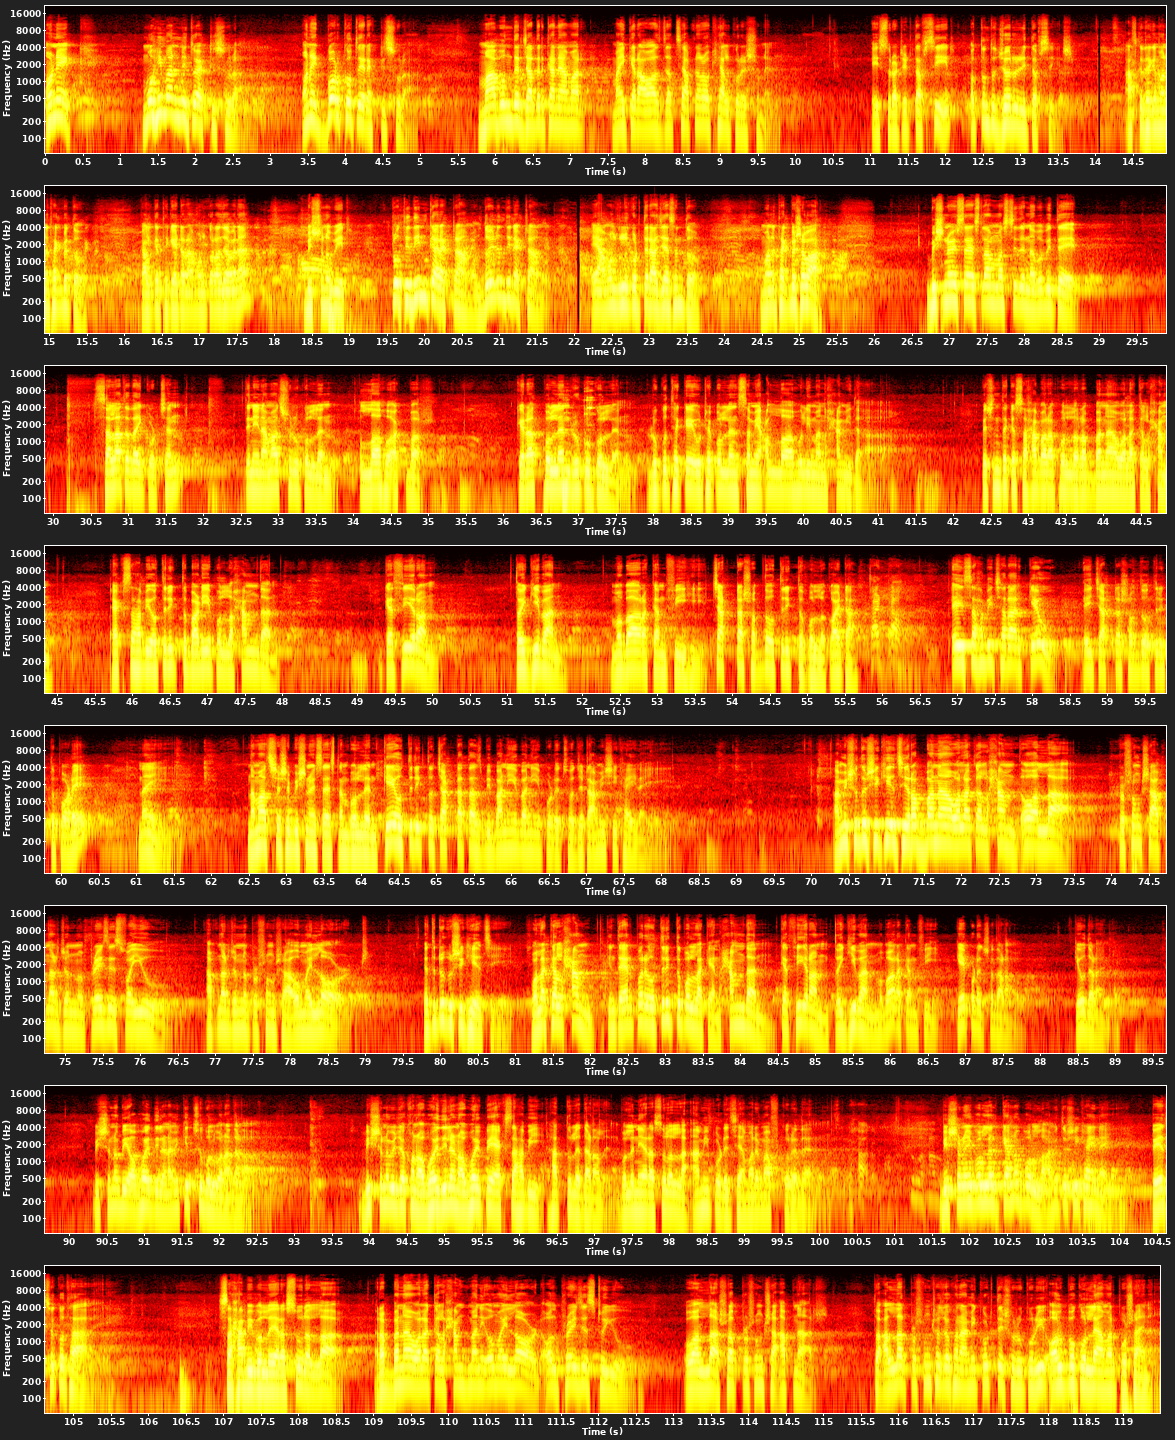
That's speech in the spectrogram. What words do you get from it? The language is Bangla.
অনেক মহিমান্বিত একটি সূরা, অনেক বরকতের একটি সূরা। মা বোনদের যাদের কানে আমার মাইকের আওয়াজ যাচ্ছে, আপনারাও খেয়াল করে শুনেন। এই সূরাটির তাফসির অত্যন্ত জরুরি তাফসির। আজকে থেকে মনে থাকবে তো? কালকে থেকে এটার আমল করা যাবে না? বিশ্বনবীর প্রতিদিনকার একটা আমল, দৈনন্দিন একটা আমল। এই আমলগুলো করতে রাজি আছেন তো? মনে থাকবে সবার? বিষ্ণু ইসা ইসলাম মসজিদে নববীতে সালাত আদায় করছেন। তিনি নামাজ শুরু করলেন। আল্লাহ আকবার। কেরাত পড়লেন রুকু করলেন। রুকু থেকে উঠে পড়লেন সামি আল্লাহুলিমান হামিদা। পেছন থেকে সাহাবারা পড়ল রব্বানা ওয়ালাকাল হামদ। এক সাহাবি অতিরিক্ত বাড়িয়ে পড়ল হামদান ক্যাসিরান তৈগিবান মোবারকান ফিহি। চারটা শব্দ অতিরিক্ত পড়ল কয়টা? এই সাহাবি ছাড়া আর কেউ এই চারটা শব্দ অতিরিক্ত পড়ে নাই। নামাজ শেষে বিষ্ণু ইসা ইসলাম বললেন, কে অতিরিক্ত চারটা তাজবি বানিয়ে বানিয়ে পড়েছ যেটা আমি শিখাই নাই? আমি শুধু শিখিয়েছি, রব্বানা ওয়ালাকাল হামদ, ও আল্লাহ, প্রশংসা আপনার জন্য প্রেজেস ফর ইউ আপনার জন্য প্রশংসা, ও মাই লর্ড, এতটুকু শিখিয়েছি। ওয়ালাকাল হামদ, কিন্তু এরপরে অতিরিক্ত পড়লা কেন? হামদান ক্যাথিরান তৈ ঘিবান মুবারাকান ফি, কে পড়েছ? দাঁড়াও। কেউ দাঁড়ায় না। বিশ্বনবী অভয় দিলেন, আমি কিচ্ছু বলব না, দাঁড়াও। বিশ্বনবী যখন অভয় দিলেন, অভয় পেয়ে এক সাহাবি হাত তুলে দাঁড়ালেন। বললেন, ইয়া রাসূলুল্লাহ, আমি পড়েছি, আমারে মাফ করে দেন। বিশ্বনবী বললেন, কেন বললা আমি তো শিখাই নাই। পেয়েছ কোথায়? সাহাবি বলল, ইয়া রাসূল আল্লাহ রব্বানা ওয়ালাকাল হামদ মানি, O my lord, all praises to you. ও আল্লাহ, সব প্রশংসা আপনার। তো আল্লাহর প্রশংসা যখন আমি করতে শুরু করি অল্প করলে আমার পোষায় না।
